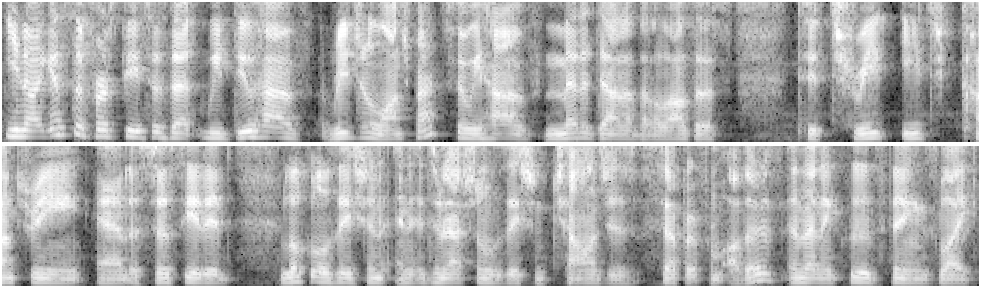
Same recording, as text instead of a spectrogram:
You know, I guess the first piece is that we do have regional launch packs. So we have metadata that allows us to treat each country and associated localization and internationalization challenges separate from others. And that includes things like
